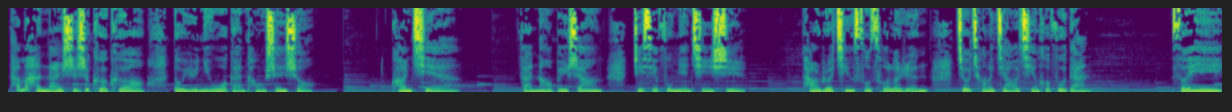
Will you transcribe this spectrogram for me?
他们很难时时刻刻都与你我感同身受。况且，烦恼、悲伤这些负面情绪，倘若倾诉错了人，就成了矫情和负担。所以，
